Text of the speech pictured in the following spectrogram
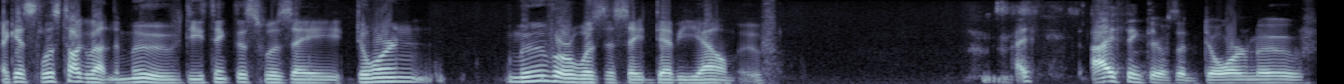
I guess let's talk about the move. Do you think this was a Doeren move or was this a Debbie Yow move? I I think there was a Doeren move.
